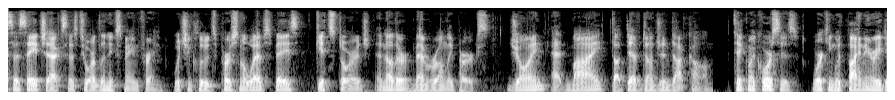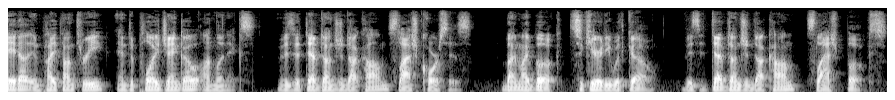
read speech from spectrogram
SSH access to our Linux mainframe, which includes personal web space, Git storage, and other member only perks. Join at my.devdungeon.com. Take my courses, Working with Binary Data in Python 3 and Deploy Django on Linux. Visit devdungeon.com slash courses. Buy my book, Security with Go. Visit devdungeon.com slash books.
